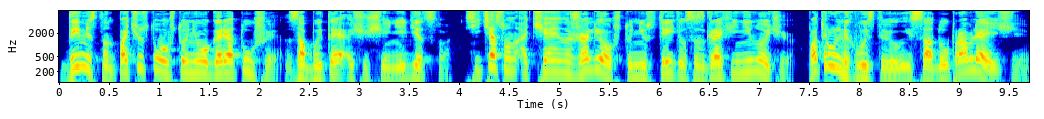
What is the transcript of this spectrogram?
Дэмистон почувствовал, что у него горят уши, забытое ощущение детства. Сейчас он отчаянно жалел, что не встретился с графиней ночью. Патрульных выставил из сада управляющий.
